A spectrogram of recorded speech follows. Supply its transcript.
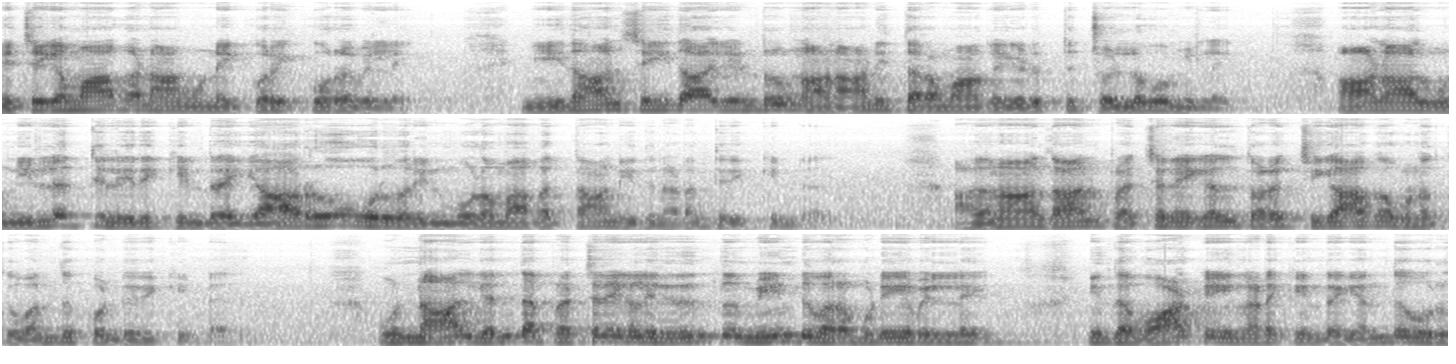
நிச்சயமாக நான் உன்னை குறை கூறவில்லை. நீதான் செய்தாய் என்றும் நான் ஆணித்தரமாக எடுத்துச் சொல்லவும் இல்லை. ஆனால் உன் இல்லத்தில் இருக்கின்ற யாரோ ஒருவரின் மூலமாகத்தான் இது நடந்திருக்கின்றது. அதனால்தான் பிரச்சனைகள் தொடர்ச்சியாக உனக்கு வந்து கொண்டிருக்கின்றது. உன்னால் எந்த பிரச்சனைகளில் இருந்து மீண்டு வர முடியவில்லை. இந்த வாழ்க்கையில் நடக்கின்ற எந்த ஒரு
